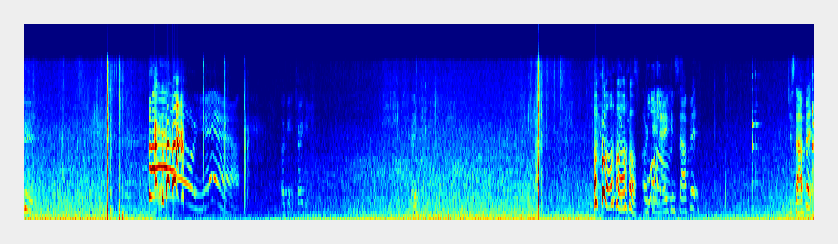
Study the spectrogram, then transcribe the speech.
oh yeah. Okay, try again. Ready? Okay, now you can stop it. Just stop it.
